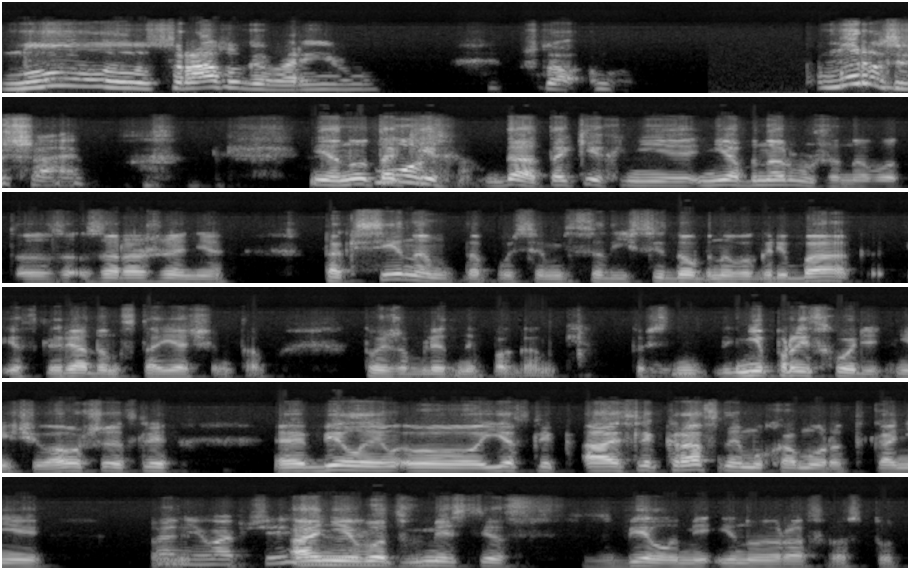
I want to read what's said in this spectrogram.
Ну, сразу говорим, что мы разрешаем. Не, ну таких, можно. да, таких не, не обнаружено вот э, заражение токсином, допустим, съедобного гриба, если рядом стоящим там той же бледной поганки. То есть не происходит ничего. А уж если э, белые, если, а если красные мухоморы, так они, они вообще они вот вместе с, с белыми иной раз растут.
